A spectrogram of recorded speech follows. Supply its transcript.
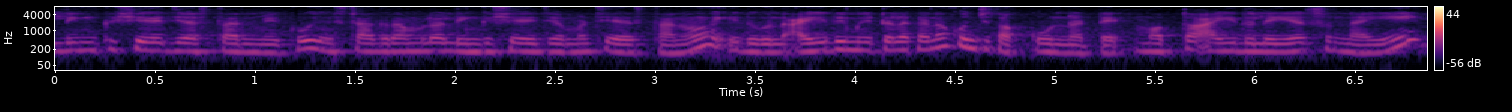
లింక్ షేర్ చేస్తాను మీకు. ఇన్స్టాగ్రామ్లో లింక్ షేర్ చేయమని చేస్తాను. ఇది ఐదు మీటర్ల కన్నా కొంచెం తక్కువ ఉన్నట్టే. మొత్తం ఐదు లేయర్స్ ఉన్నాయి.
